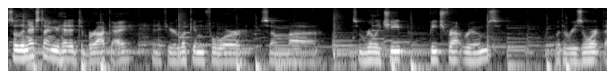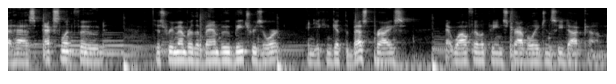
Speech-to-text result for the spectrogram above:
So the next time you're headed to Boracay, and if you're looking for some uh, some really cheap beachfront rooms with a resort that has excellent food, just remember the Bamboo Beach Resort, and you can get the best price at WOWPhilippinesTravelAgency.com.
